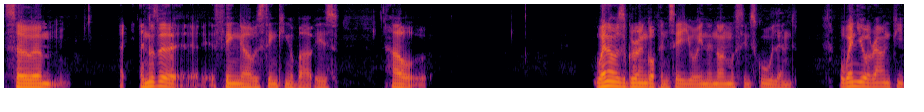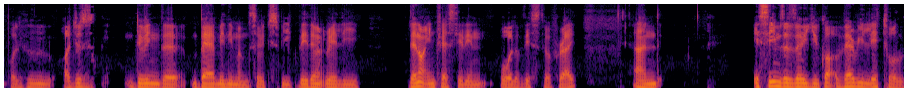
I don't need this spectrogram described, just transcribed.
so um, another uh, thing I was thinking about is how when I was growing up and say you're in a non-Muslim school and when you're around people who are just doing the bare minimum, so to speak, they don't really, they're not interested in all of this stuff, right? And it seems as though you've got very little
